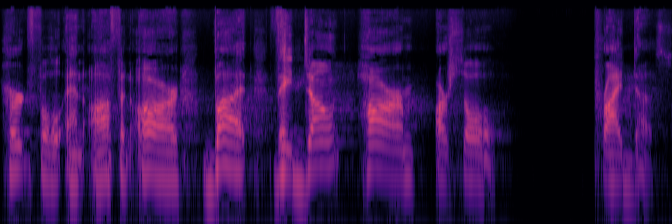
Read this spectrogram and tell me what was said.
hurtful and often are, but they don't harm our soul. Pride does.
